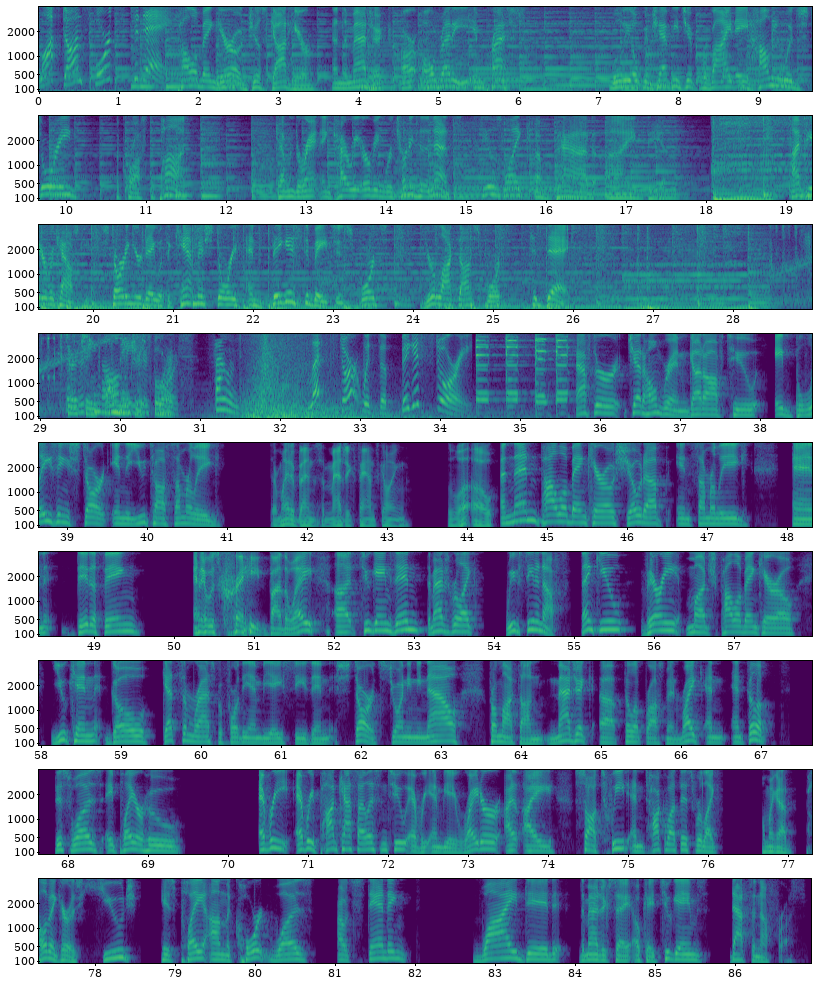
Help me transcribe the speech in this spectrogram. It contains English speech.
Locked On Sports Today. Paolo Banchero just got here, and the Magic are already impressed. Will the Open Championship provide a Hollywood story across the pond? Kevin Durant and Kyrie Irving returning to the Nets feels like a bad idea. I'm Peter Bukowski, starting your day with the can't miss stories and biggest debates in sports. You're locked on sports today. Searching all major sports. Found. Let's start with the biggest story. After Chet Holmgren got off to a blazing start in the Utah Summer League, there might have been some Magic fans going, uh oh. And then Paolo Banchero showed up in Summer League and did a thing, and it was great, by the way. Uh, two games in, the Magic were like, we've seen enough. Thank you very much, Paolo Banchero you can go get some rest before the NBA season starts. Joining me now from Locked On Magic, uh, Philip Rossman Reich, and and Philip, this was a player who every every podcast I listened to, every NBA writer I, I saw tweet and talk about this were like, oh my god, Paolo Banchero is huge. His play on the court was outstanding. Why did the Magic say, okay, two games, that's enough for us?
